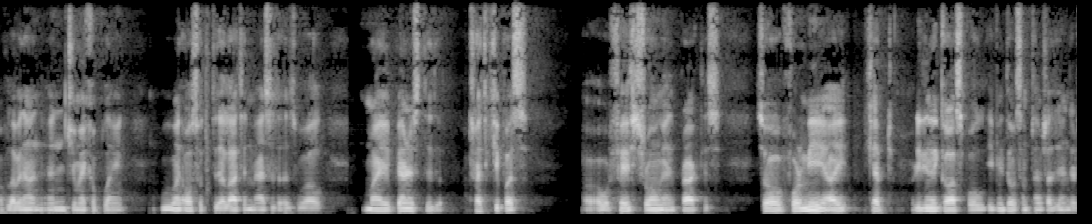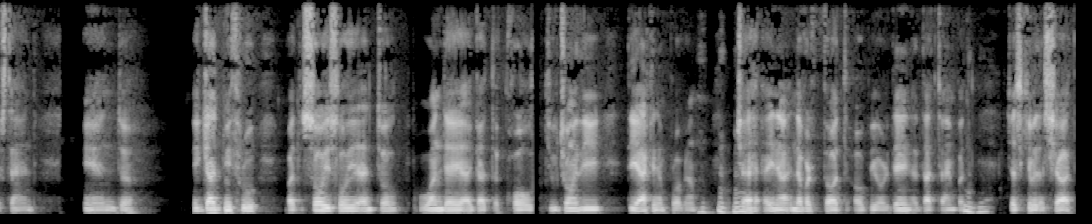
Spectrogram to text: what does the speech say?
of Lebanon and Jamaica Plain. We went also to the Latin masses as well. My parents did try to keep us uh, our faith strong and practice. So for me, I kept reading the gospel, even though sometimes I didn't understand, and uh, it got me through. But slowly, slowly, until one day I got the call to join the the diaconate program, mm-hmm. which I you know I never thought I would be ordained at that time, but mm-hmm. just give it a shot.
